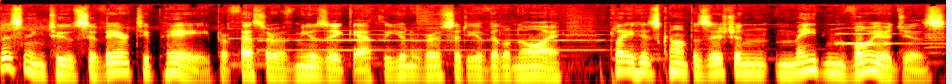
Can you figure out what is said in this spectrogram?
Listening to Sever Tipei, professor of music at the University of Illinois, play his composition Maiden Voyages,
